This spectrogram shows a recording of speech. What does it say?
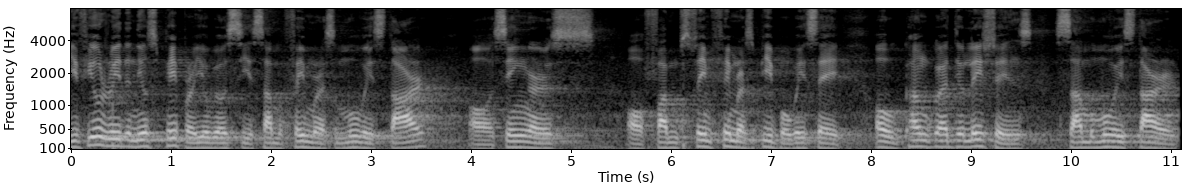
if you read the newspaper, you will see some famous movie star or singers or famous people. We say, "Oh, congratulations! Some movie star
